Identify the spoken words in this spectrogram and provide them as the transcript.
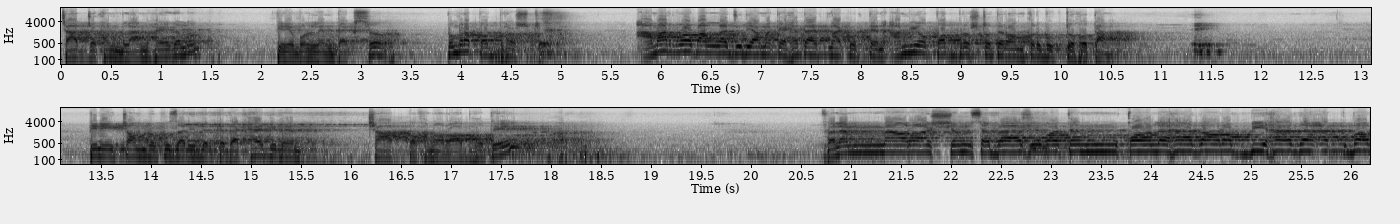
চাঁদ যখন ম্লান হয়ে গেল, তিনি বললেন, দেখছ তোমরা পথভ্রষ্ট আমার রব আল্লাহ যদি আমাকে হেদায়ত না করতেন আমিও পথভ্রষ্টদের অন্তর্ভুক্ত হতাম তিনি চন্দ্র পূজারীদেরকে দেখায় দিলেন চাঁদ কখনো রব হতে فلما راى الشمس بازغه قال هذا ربي هذا اكبر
